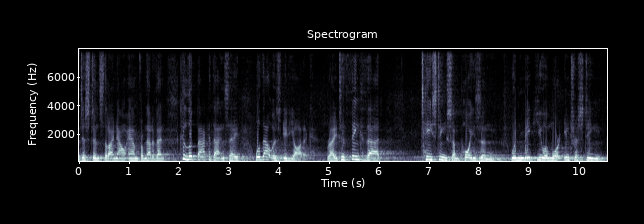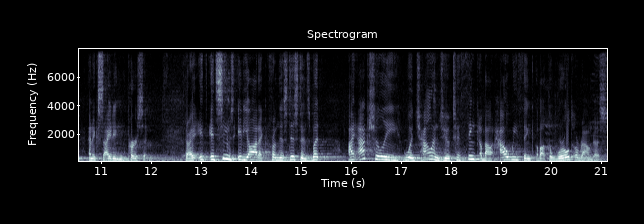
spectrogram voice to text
distance that I now am from that event, could look back at that and say, well, that was idiotic, right? To think that tasting some poison would make you a more interesting and exciting person. Right? It, it seems idiotic from this distance, but I actually would challenge you to think about how we think about the world around us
